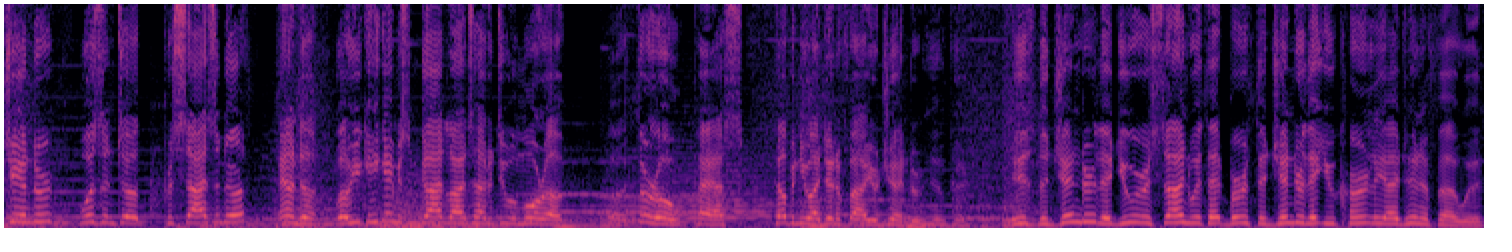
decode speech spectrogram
gender, wasn't uh, precise enough. And, uh, well, he, he gave me some guidelines how to do a more uh, uh, thorough pass, helping you identify your gender. Okay. Is the gender that you were assigned with at birth the gender that you currently identify with?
